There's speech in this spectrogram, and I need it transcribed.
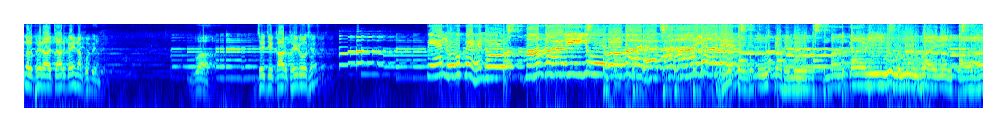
મંગળ ફેરા ચાર ગાઈ નાખો બેન. વાહ. જે જે કાર થઈ રહ્યો છે. પેલો પહેલો માંગળિયું વરતાય રે. પેલો પહેલું મંગળિયું વરતાય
